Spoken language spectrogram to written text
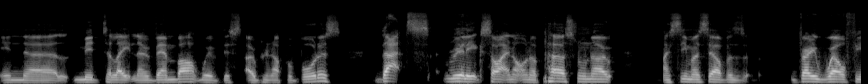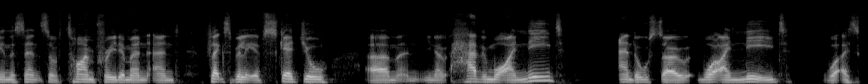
in uh, mid to late November with this opening up of borders. That's really exciting. On a personal note, I see myself as very wealthy in the sense of time freedom and, and flexibility of schedule, um, and you know having what I need, and also what I need. What is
